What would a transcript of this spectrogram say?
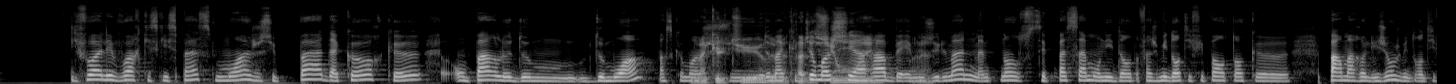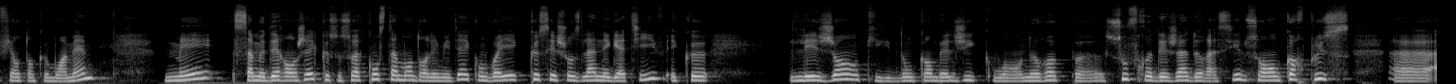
il faut aller voir qu'est-ce qui se passe. Moi, je suis pas d'accord que on parle de, de moi parce que moi, ma je suis- culture, de, de ma culture. Moi, je suis ouais. arabe et Voilà. musulmane. Maintenant, c'est pas ça mon identité. Enfin, je m'identifie pas en tant que par ma religion. Je m'identifie en tant que moi-même. Mais ça me dérangeait que ce soit constamment dans les médias et qu'on ne voyait que ces choses-là négatives et que les gens qui, donc en Belgique ou en Europe, euh, souffrent déjà de racisme sont encore plus euh,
